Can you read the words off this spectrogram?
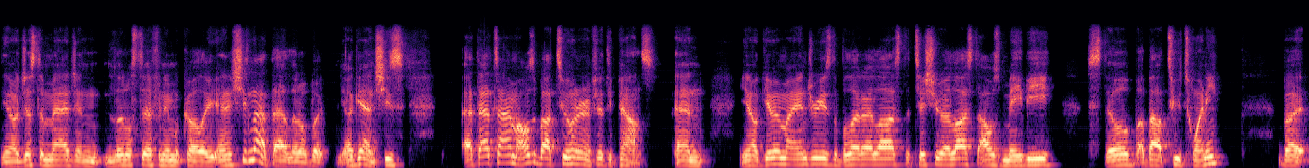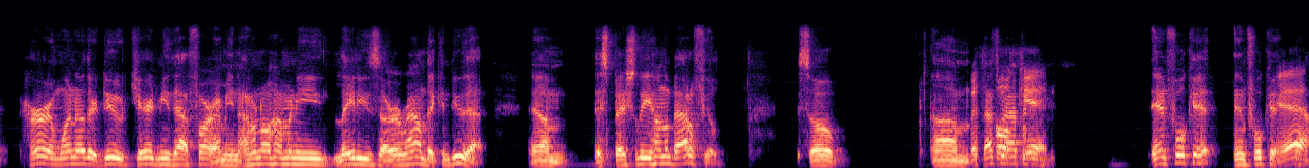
You know, just imagine little Stephanie McCulley, and she's not that little, but again, she's at that time I was about 250 pounds, and you know, given my injuries, the blood I lost, the tissue I lost, I was maybe still about 220. But her and one other dude carried me that far. I mean, I don't know how many ladies are around that can do that, um, especially on the battlefield. So um, that's what happened. kit. In full kit. In full kit. Yeah.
